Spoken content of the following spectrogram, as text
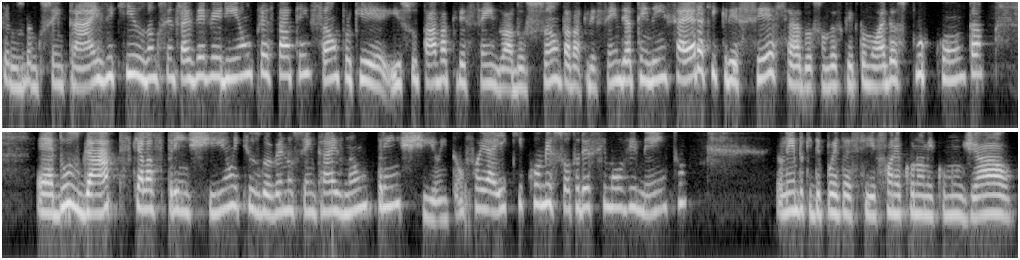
pelos bancos centrais e que os bancos centrais deveriam prestar atenção, porque isso estava crescendo, a adoção estava crescendo e a tendência era que crescesse a adoção das criptomoedas por conta é, dos gaps que elas preenchiam e que os governos centrais não preenchiam. Então foi aí que começou todo esse movimento. Eu lembro que depois desse Fórum Econômico Mundial,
